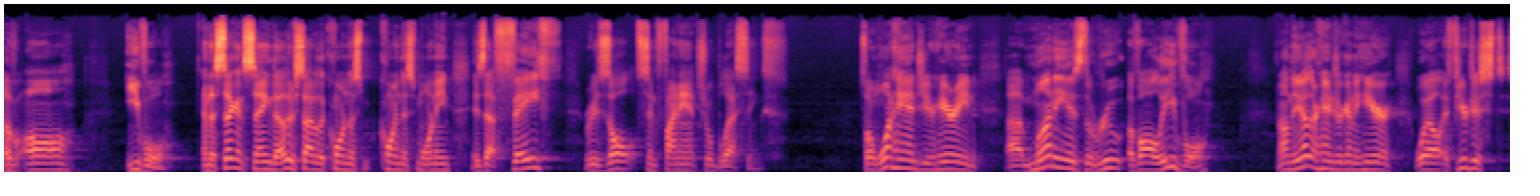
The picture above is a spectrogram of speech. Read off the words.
of all evil. And the second saying, the other side of the coin this, coin this morning, is that faith results in financial blessings. So, on one hand, you're hearing uh, money is the root of all evil. And on the other hand, you're going to hear, well, if you're just,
